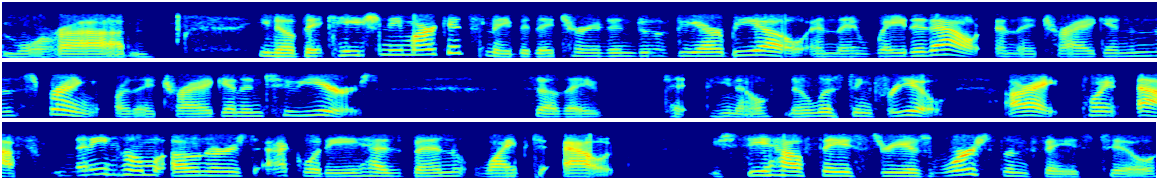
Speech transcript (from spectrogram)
more, um, you know, vacationy markets, maybe they turn it into a VRBO and they wait it out and they try again in the spring or they try again in two years. So they, you know, no listing for you. All right, point F. Many homeowners' equity has been wiped out. You see how phase three is worse than phase two.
